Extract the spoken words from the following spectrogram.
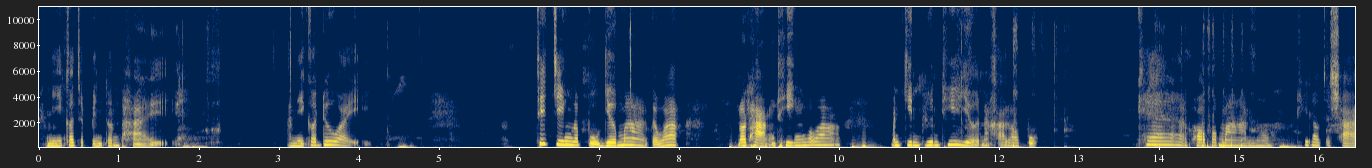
อันนี้ก็จะเป็นต้นไผ่ อันนี้ก็ด้วย ที่จริงเราปลูกเยอะมาก แต่ว่าเราถางทิ้งเพราะว่ามันกินพื้นที่เยอะนะคะ เราปลูกแค่พอประมาณเนาะที่เราจะใช้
